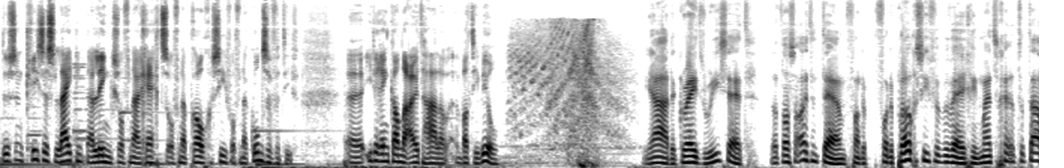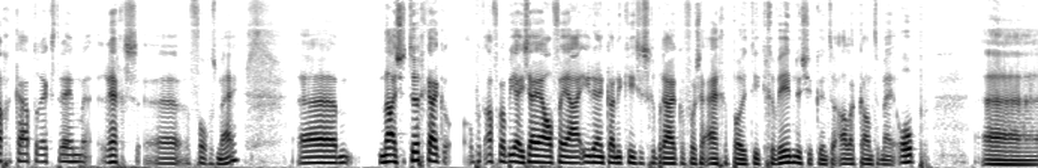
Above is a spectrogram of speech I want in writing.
Dus een crisis leidt niet naar links of naar rechts of naar progressief of naar conservatief. Uh, iedereen kan eruit halen wat hij wil. Ja, de Great Reset. Dat was ooit een term voor de, voor de progressieve beweging. Maar het is totaal gekaapt door extreem rechts, uh, volgens mij. Um, nou, als je terugkijkt op het afgelopen jaar, je zei al van ja, iedereen kan die crisis gebruiken voor zijn eigen politiek gewin. Dus je kunt er alle kanten mee op. Uh,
